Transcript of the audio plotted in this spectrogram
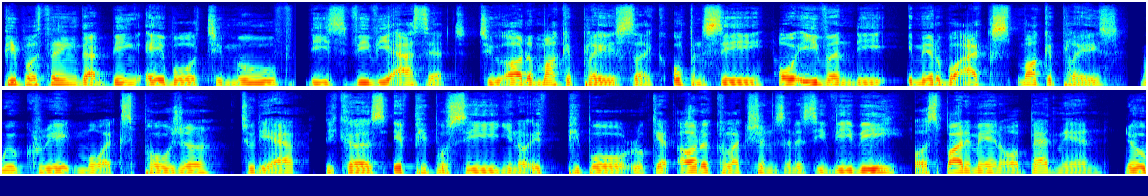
people think that being able to move these VeVe assets to other marketplaces like OpenSea or even the Immutable X marketplace will create more exposure to the app because if people see, you know, if people look at other collections and they see VeVe or Spider-Man or Batman, they'll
